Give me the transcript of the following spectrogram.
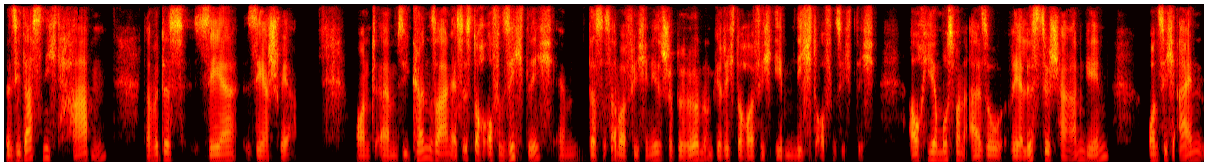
wenn Sie das nicht haben, dann wird es sehr, sehr schwer. Und ähm, Sie können sagen, es ist doch offensichtlich, ähm, das ist aber für chinesische Behörden und Gerichte häufig eben nicht offensichtlich. Auch hier muss man also realistisch herangehen und sich ein,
